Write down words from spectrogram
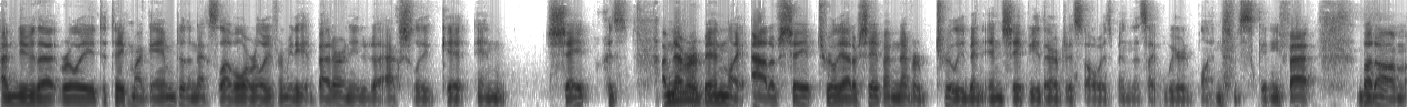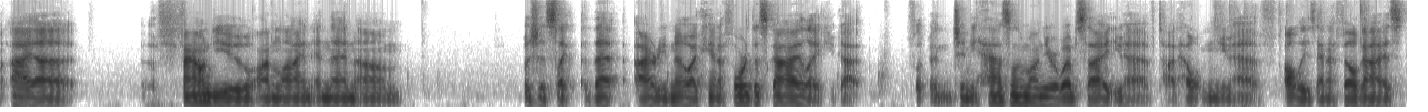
I knew that really to take my game to the next level, or really for me to get better, I needed to actually get in shape because I've never been like out of shape, truly out of shape. I've never truly been in shape either. I've just always been this like weird blend of skinny fat. But um, I uh, found you online and then um, was just like that. I already know I can't afford this guy. Like you got flipping Jimmy Haslam on your website. You have Todd Helton. You have all these NFL guys,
